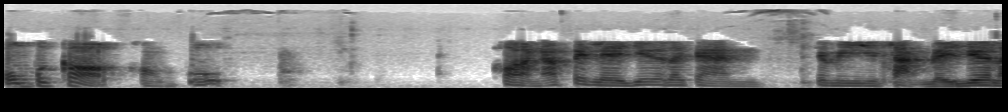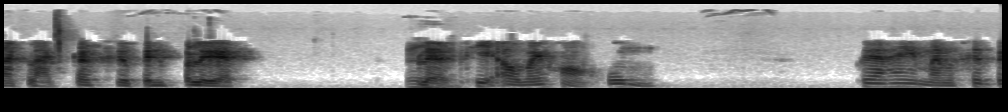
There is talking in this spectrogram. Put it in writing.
องค์ประกอบของพลุข อนับเป็น layer ละกัน จะมีสาม layer หลัก ๆ ก็คือเป็นเปลือกเปลือกที่เอาไว้ห่อหุ้ม เพื่อให้มันขึ้นไป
